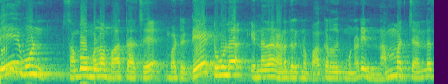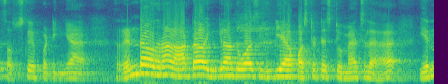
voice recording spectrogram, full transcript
டே ஒன் சம்பவமெல்லாம் பார்த்தாச்சு. பட் டே டூவில் என்ன தான் நடந்திருக்குன்னு பார்க்குறதுக்கு முன்னாடி நம்ம சேனலை சப்ஸ்கிரைப் பண்ணிங்க ரெண்டாவது நாள் ஆட்டா England vs India first test மேட்ச்சில் என்ன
